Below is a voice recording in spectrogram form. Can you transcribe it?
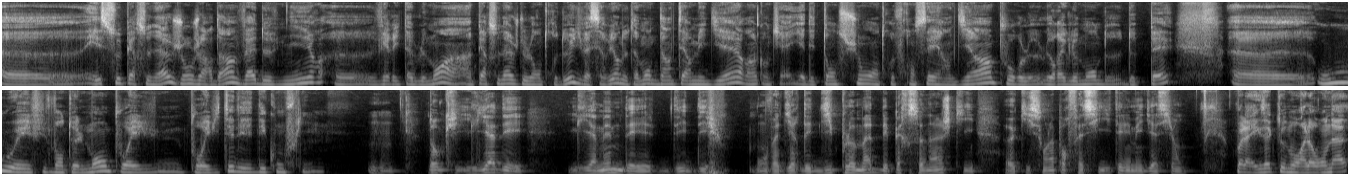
euh, et ce personnage, Jean Jardin, va devenir euh, véritablement un, personnage de l'entre-deux. Il va servir notamment d'intermédiaire hein, quand il y, a des tensions entre Français et Indiens pour le, règlement de, paix, euh, ou éventuellement pour, éviter des, conflits. Mmh. Donc il y a des, il y a même des on va dire, des diplomates, des personnages qui, euh, qui sont là pour faciliter les médiations. Voilà, exactement. Alors on a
